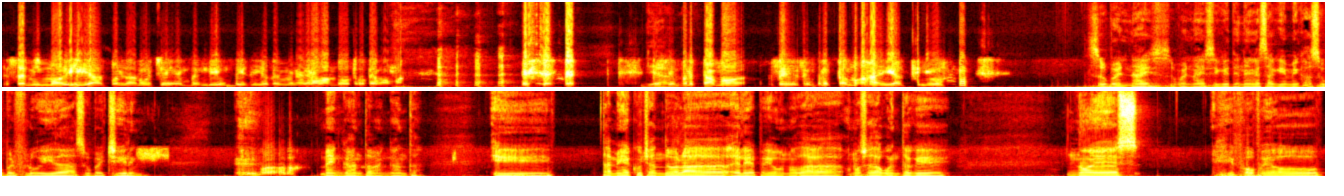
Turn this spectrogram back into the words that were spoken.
ese mismo día por la noche, en de un beat y yo terminé grabando otro tema más. Siempre estamos, sí, siempre estamos ahí activos. Super nice, super nice y que tienen esa química super fluida, super chilling. bueno, Me encanta, me encanta. Y también escuchando la LP uno, da, uno se da cuenta que no es hip hopeo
